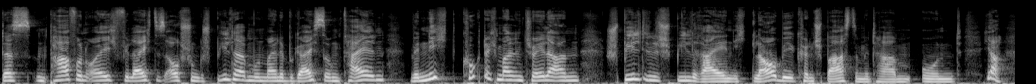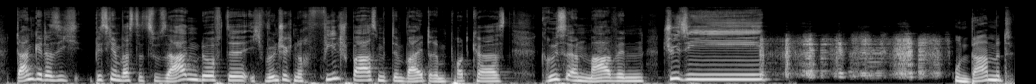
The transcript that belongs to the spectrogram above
dass ein paar von euch vielleicht es auch schon gespielt haben und meine Begeisterung teilen. Wenn nicht, guckt euch mal den Trailer an, spielt in das Spiel rein. Ich glaube, ihr könnt Spaß damit haben. Und ja, danke, dass ich ein bisschen was dazu sagen durfte. Ich wünsche euch noch viel Spaß mit dem weiteren Podcast. Grüße an Marvin. Tschüssi! Und damit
